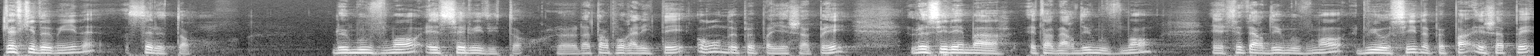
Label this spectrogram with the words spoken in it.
qu'est-ce qui domine? C'est le temps. Le mouvement est celui du temps. La temporalité, on ne peut pas y échapper. Le cinéma est un art du mouvement, et cet art du mouvement, lui aussi, ne peut pas échapper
